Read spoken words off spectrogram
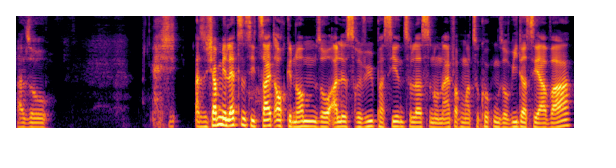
Also, ich, also ich habe mir letztens die Zeit auch genommen, so alles Revue passieren zu lassen und einfach mal zu gucken, so wie das Jahr war.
